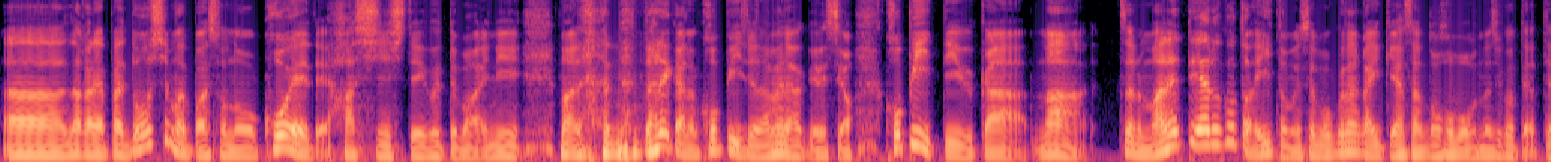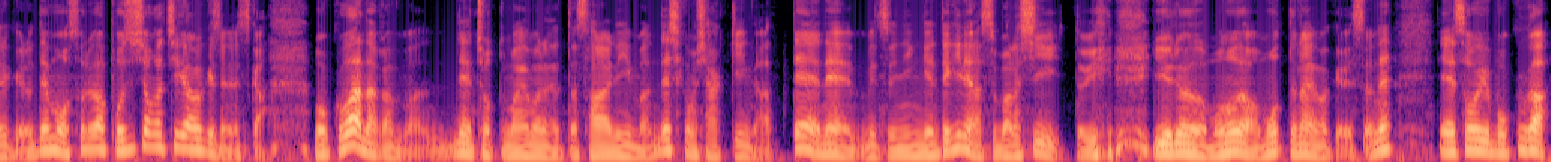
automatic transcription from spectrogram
あーだからやっぱりどうしてもやっぱりその声で発信していくって場合に、まあ、誰かのコピーじゃダメなわけですよ。コピーっていうか、まあ、その真似てやることはいいと思うんですよ。僕なんか池谷さんとほぼ同じことやってるけど、でもそれはポジションが違うわけじゃないですか。僕はなんかまあね、ちょっと前までやったサラリーマンで、しかも借金があって、ね、別に人間的には素晴らしいというようなものでは思ってないわけですよね。え、そういう僕が、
